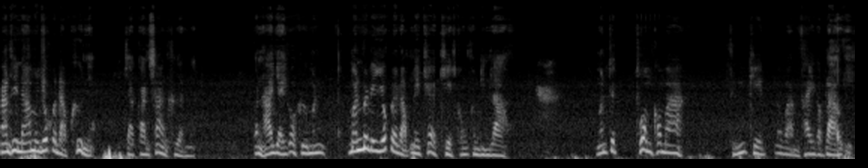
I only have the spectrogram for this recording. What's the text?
การที่น้ำมันยกระดับขึ้นเนี่ย จากการสร้างเขื่อนเนี่ย ปัญหาใหญ่ก็คือมันมันไม่ได้ยกระดับในแค่เขตของแผ่นดินลาว มันจะท่วมเข้ามาถึงเขตระหว่างไทยกับลาวอีก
